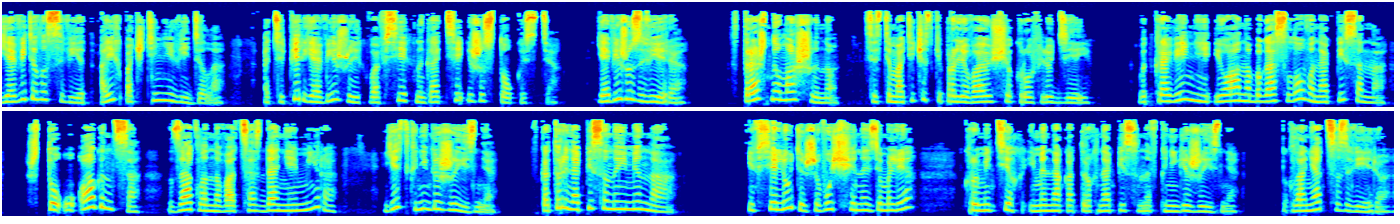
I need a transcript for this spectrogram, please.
я видела свет, а их почти не видела. А теперь я вижу их во всей их ноготе и жестокости. Я вижу зверя, страшную машину, систематически проливающую кровь людей. В Откровении Иоанна Богослова написано, что у Агнца, закланного от создания мира, есть книга жизни, в которой написаны имена. И все люди, живущие на земле, кроме тех, имена которых написаны в книге жизни, поклонятся зверю.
